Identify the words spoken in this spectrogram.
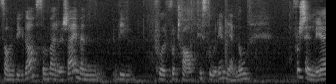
samme bygda, som verver seg, men vil får fortalt historien gjennom forskjellige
